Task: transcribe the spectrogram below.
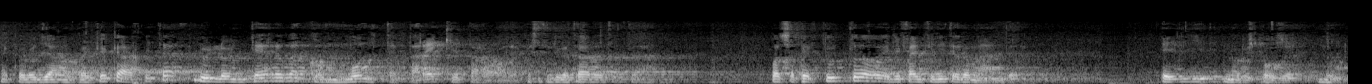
Ecco, vediamo perché capita, lui lo interroga con molte, parecchie parole, questo interrogatorio totale. Può sapere tutto e gli fa infinite domande. Egli non rispose nulla.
